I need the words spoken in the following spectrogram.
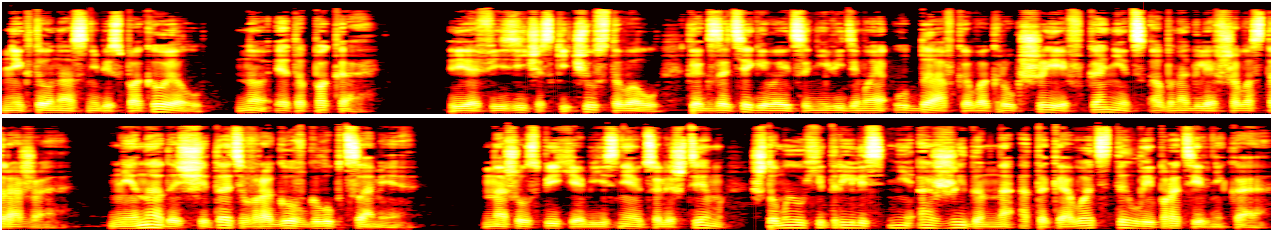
Никто нас не беспокоил, но это пока. Я физически чувствовал, как затягивается невидимая удавка вокруг шеи в конец обнаглевшего стража. Не надо считать врагов глупцами. Наши успехи объясняются лишь тем, что мы ухитрились неожиданно атаковать тылы противника.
